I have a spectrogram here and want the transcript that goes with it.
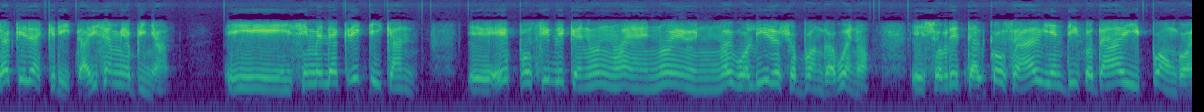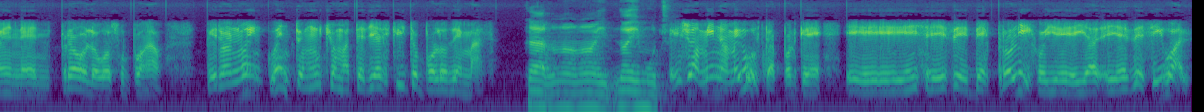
ya queda escrita, esa es mi opinión. Y si me la critican, eh, es posible que en un nuevo libro yo ponga, bueno, eh, sobre tal cosa alguien dijo, ahí pongo en el prólogo, supongamos, pero no encuentro mucho material escrito por los demás. Claro, no, no hay, no hay mucho. Eso a mí no me gusta, porque eh, es, es, desprolijo y, es desigual,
